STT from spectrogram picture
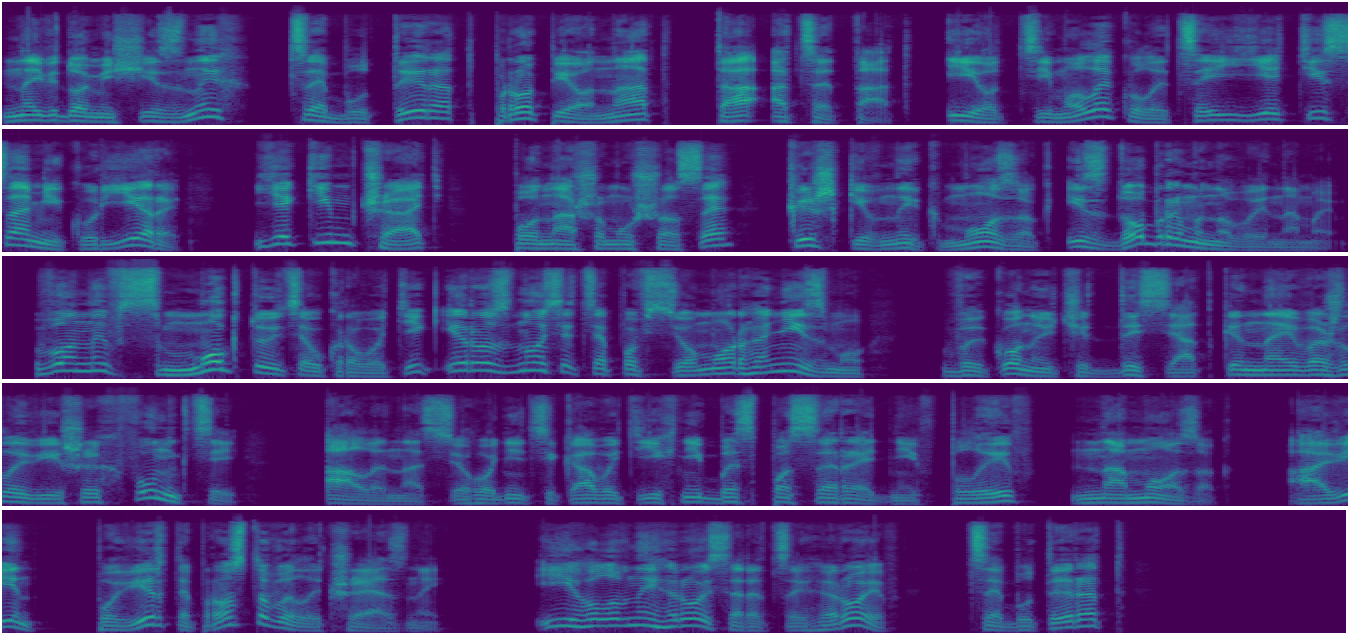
Найвідоміші з них це бутират, пропіонат та ацетат. І от ці молекули це і є ті самі кур'єри, які мчать по нашому шосе кишківник мозок із добрими новинами. Вони всмоктуються у кровотік і розносяться по всьому організму, виконуючи десятки найважливіших функцій, але нас сьогодні цікавить їхній безпосередній вплив на мозок. А він, повірте, просто величезний. І головний герой серед цих героїв це бутират.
